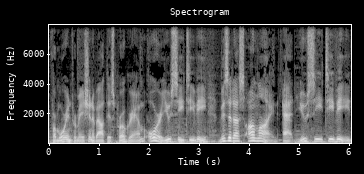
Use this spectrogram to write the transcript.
For more information about this program or UCTV, visit us online at uctv.tv.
